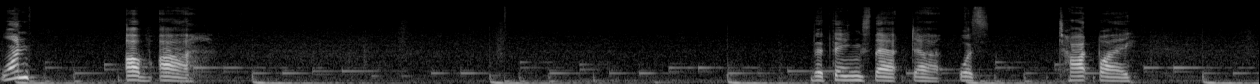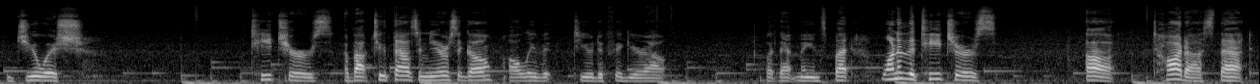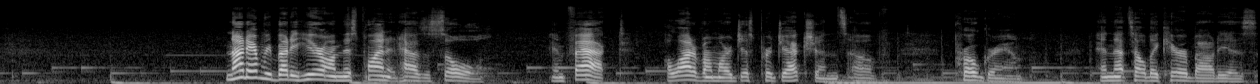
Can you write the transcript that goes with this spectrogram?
one of uh, the things that uh, was taught by Jewish teachers about 2,000 years ago, I'll leave it to you to figure out what that means. But one of the teachers uh, taught us that not everybody here on this planet has a soul. In fact, a lot of them are just projections of program, and that's all they care about is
